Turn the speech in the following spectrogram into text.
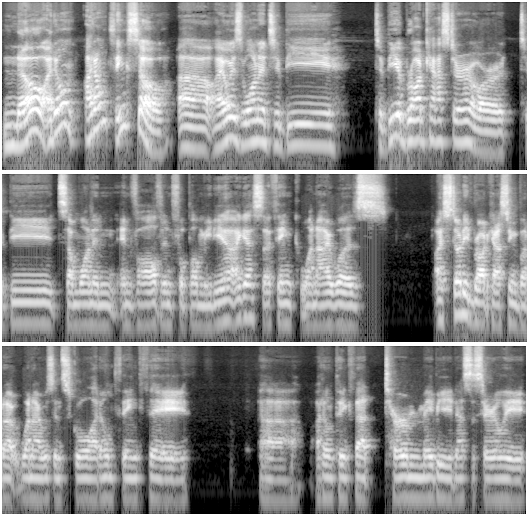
No, I don't I don't think so. Uh, I always wanted to be to be a broadcaster or to be someone in, involved in football media, I guess. I think when I was I studied broadcasting, but I, when I was in school, I don't think they uh, I don't think that term maybe necessarily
